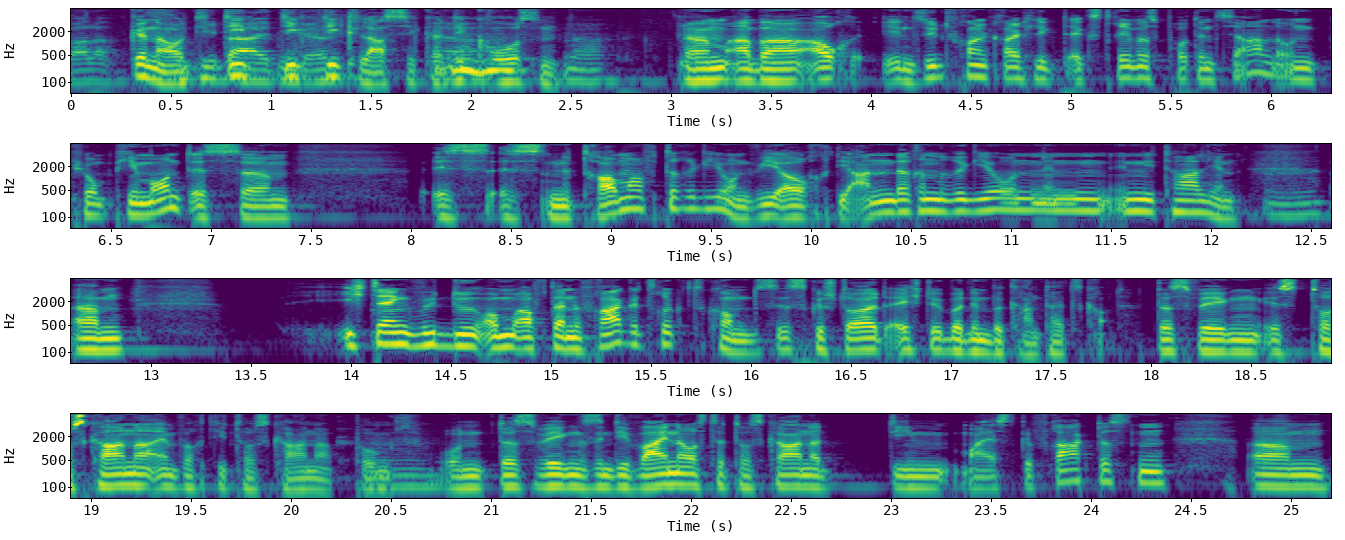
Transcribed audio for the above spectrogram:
Voilà. Genau, die, die, beiden, die, die Klassiker, die großen. Ja. Ähm, aber auch in Südfrankreich liegt extremes Potenzial und Pi- Piemont ist, ähm, ist, ist eine traumhafte Region, wie auch die anderen Regionen in, in Italien. Ähm, ich denke, wie du, um auf deine Frage zurückzukommen, das ist gesteuert echt über den Bekanntheitsgrad. Deswegen ist Toskana einfach die Toskana, Punkt. Und deswegen sind die Weine aus der Toskana die meistgefragtesten. Ähm,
